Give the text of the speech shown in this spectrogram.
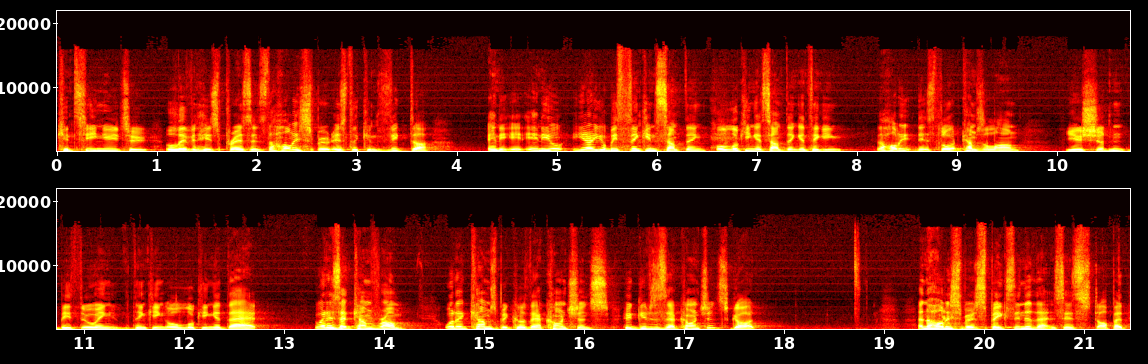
continue to live in His presence, the Holy Spirit is the convictor. And, it, and you'll, you know, you'll be thinking something or looking at something and thinking, the Holy, this thought comes along, you shouldn't be doing, thinking, or looking at that. Where does that come from? Well, it comes because of our conscience. Who gives us our conscience? God. And the Holy Spirit speaks into that and says, Stop it.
